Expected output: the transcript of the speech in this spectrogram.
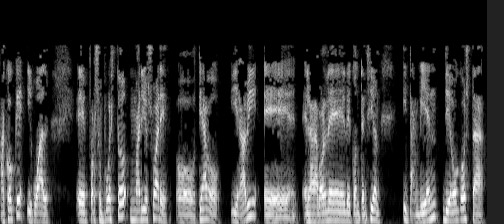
A Coque igual. Eh, por supuesto, Mario Suárez o Tiago y Gaby eh, en la labor de, contención. Y también Diego Costa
